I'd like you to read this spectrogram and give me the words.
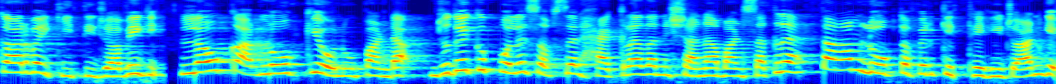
ਕਾਰਵਾਈ ਕੀਤੀ ਜਾਵੇਗੀ। ਲਓ ਕਰ ਲਓ ਘਿਓ ਨੂੰ ਭਾਂਡਾ। ਜਦੋਂ ਇੱਕ ਪੁਲਿਸ ਅਫਸਰ ਹੈਕਰਾਂ ਦਾ ਨਿਸ਼ਾਨਾ ਬਣ ਸਕਦਾ ਹੈ, ਤਾਂ ਆਮ ਲੋਕ ਤਾਂ ਫਿਰ ਕਿੱਥੇ ਹੀ ਜਾਣਗੇ।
